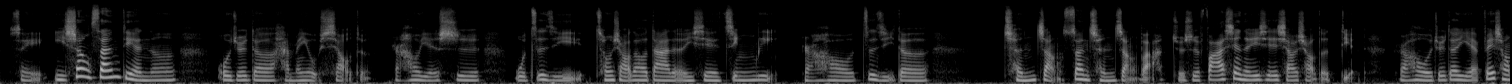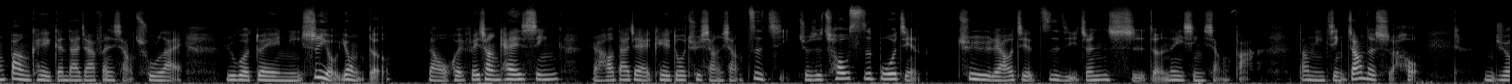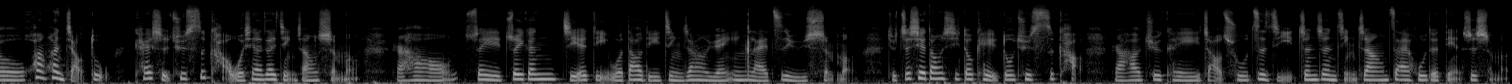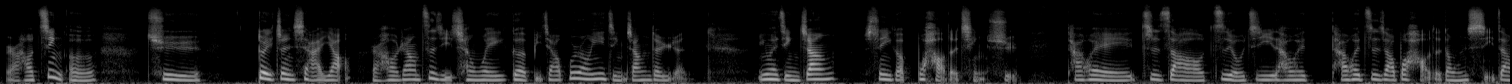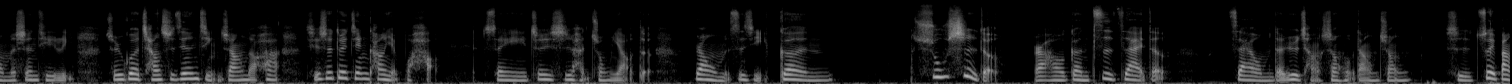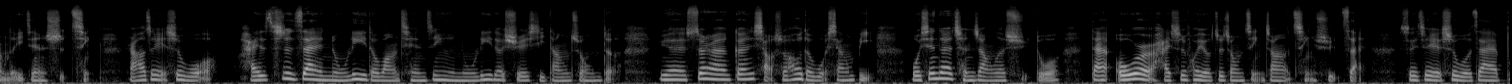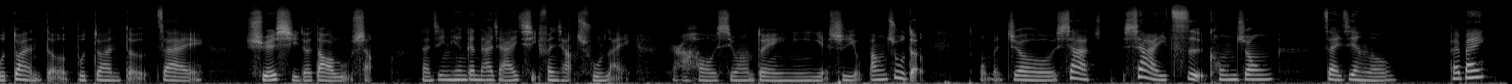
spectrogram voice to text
所以以上三点呢，我觉得还蛮有效的，然后也是我自己从小到大的一些经历，然后自己的成长算成长吧，就是发现的一些小小的点，然后我觉得也非常棒，可以跟大家分享出来。如果对你是有用的。那我会非常开心，然后大家也可以多去想想自己，就是抽丝剥茧，去了解自己真实的内心想法。当你紧张的时候，你就换换角度，开始去思考我现在在紧张什么。然后，所以追根结底，我到底紧张的原因来自于什么？就这些东西都可以多去思考，然后去可以找出自己真正紧张在乎的点是什么，然后进而去对症下药。然后让自己成为一个比较不容易紧张的人，因为紧张是一个不好的情绪，它会制造自由基，它会它会制造不好的东西在我们身体里。所以如果长时间紧张的话，其实对健康也不好。所以这是很重要的，让我们自己更舒适的，然后更自在的，在我们的日常生活当中是最棒的一件事情。然后这也是我。还是在努力的往前进，努力的学习当中的。因为虽然跟小时候的我相比，我现在成长了许多，但偶尔还是会有这种紧张的情绪在。所以这也是我在不断的、不断的在学习的道路上。那今天跟大家一起分享出来，然后希望对你也是有帮助的。我们就下下一次空中再见喽，拜拜。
